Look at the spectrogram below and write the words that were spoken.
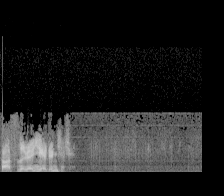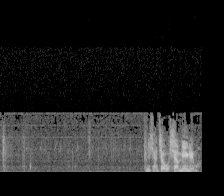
把死人也扔下去。你想叫我下命令吗，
